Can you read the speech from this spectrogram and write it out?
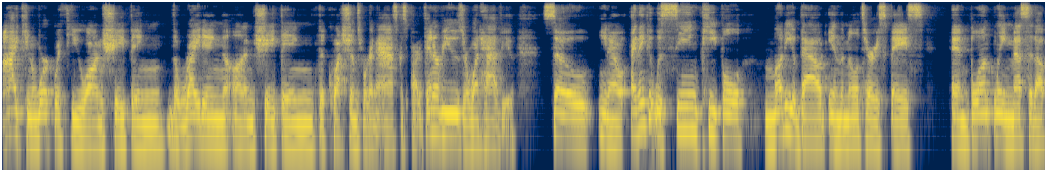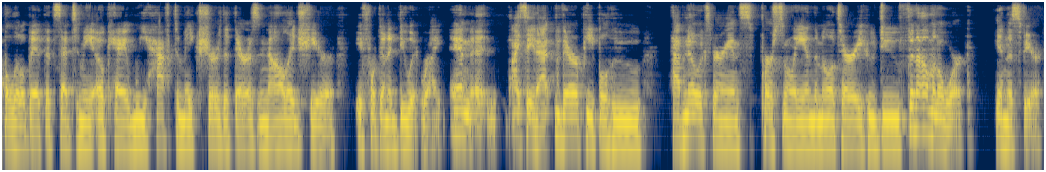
I can work with you on shaping the writing, on shaping the questions we're going to ask as part of interviews or what have you. So, you know, I think it was seeing people muddy about in the military space and bluntly mess it up a little bit that said to me, okay, we have to make sure that there is knowledge here if we're going to do it right. And uh, I say that there are people who have no experience personally in the military who do phenomenal work in the sphere,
